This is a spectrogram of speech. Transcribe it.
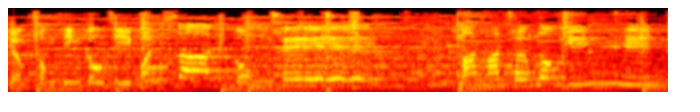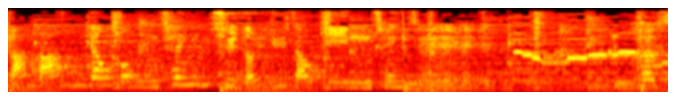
让冲天高志群山共听。漫漫长路远，冷冷幽梦清，雪里宇宙见清静，却笑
